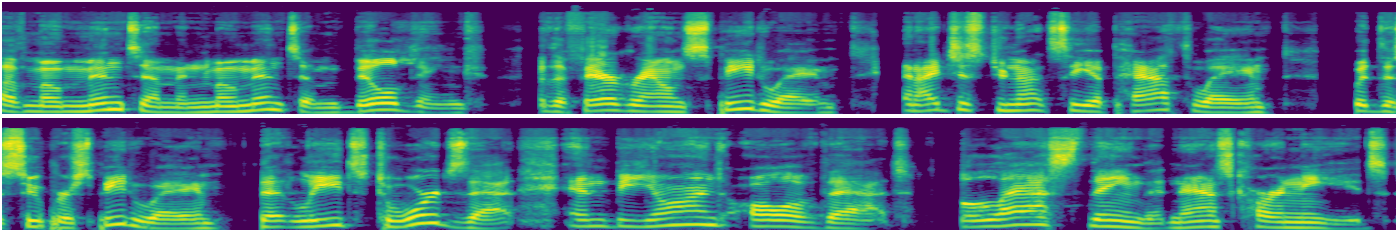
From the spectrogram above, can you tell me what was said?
of momentum and momentum building the fairgrounds speedway and i just do not see a pathway with the super speedway that leads towards that and beyond all of that the last thing that NASCAR needs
